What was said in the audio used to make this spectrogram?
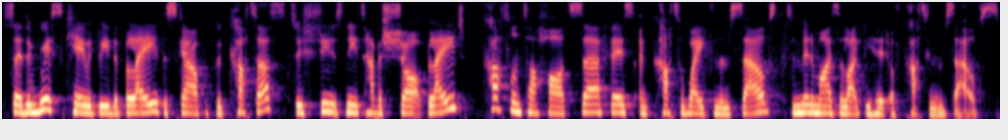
So the risk here would be the blade, the scalpel could cut us. So students need to have a sharp blade cut onto a hard surface and cut away from themselves to minimize the likelihood of cutting themselves.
